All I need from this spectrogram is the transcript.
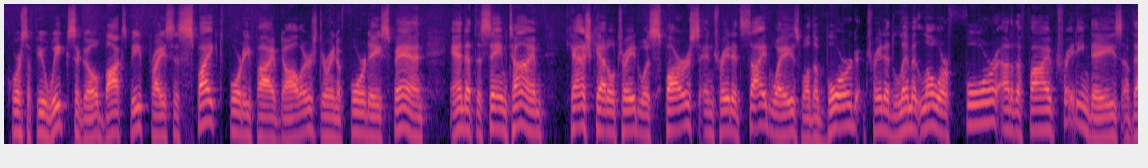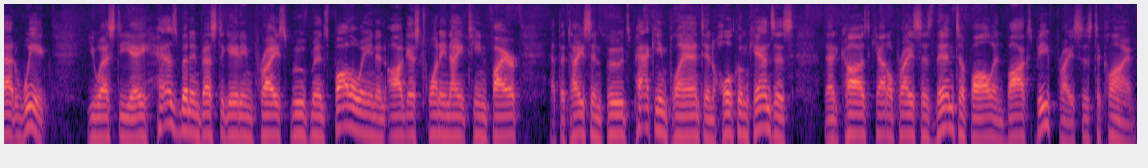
Of course, a few weeks ago, box beef prices spiked $45 during a four day span, and at the same time, cash cattle trade was sparse and traded sideways while the board traded limit lower four out of the five trading days of that week. USDA has been investigating price movements following an August 2019 fire at the Tyson Foods packing plant in Holcomb, Kansas. That caused cattle prices then to fall and box beef prices to climb.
